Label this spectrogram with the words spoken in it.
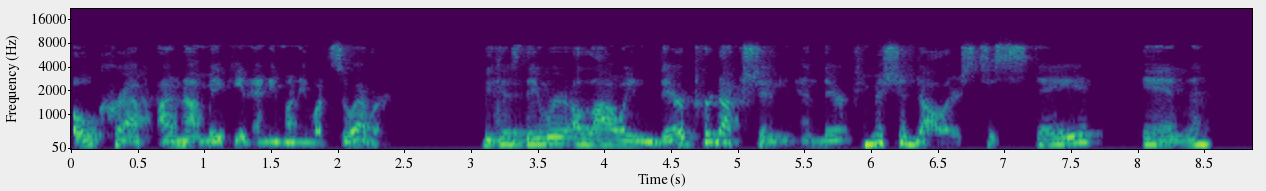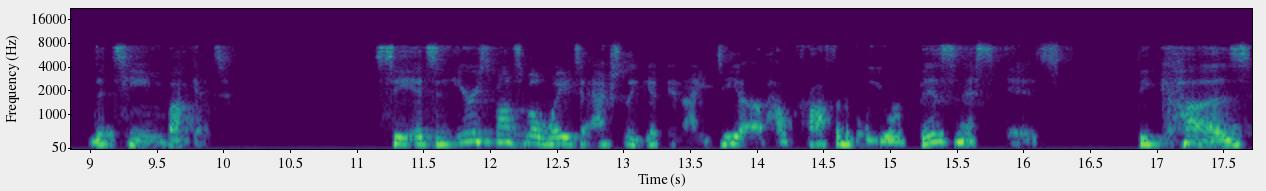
oh crap, I'm not making any money whatsoever. Because they were allowing their production and their commission dollars to stay in the team bucket. See, it's an irresponsible way to actually get an idea of how profitable your business is because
